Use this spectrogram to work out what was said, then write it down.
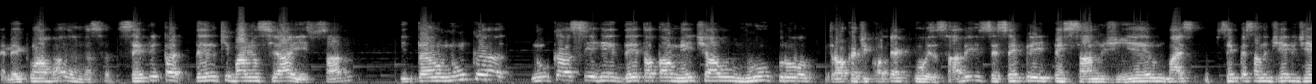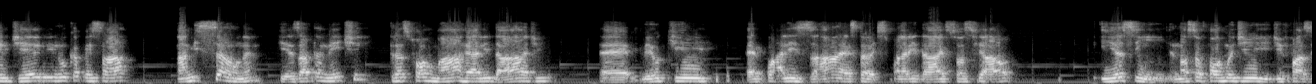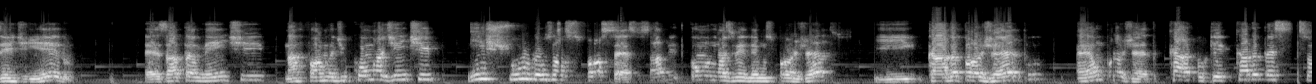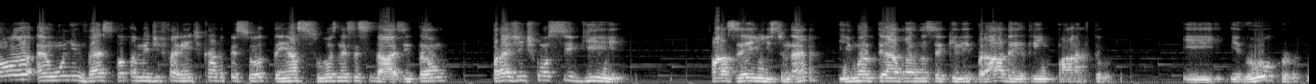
é meio que uma balança. Sempre tá tendo que balancear isso, sabe? Então, nunca nunca se render totalmente ao lucro troca de qualquer coisa, sabe? Você sempre pensar no dinheiro, mas sempre pensar no dinheiro, dinheiro, dinheiro e nunca pensar na missão, né? Que é exatamente transformar a realidade, é, meio que equalizar essa disparidade social. E assim, nossa forma de, de fazer dinheiro é exatamente na forma de como a gente enxuga os nossos processos, sabe? Como nós vendemos projetos, e cada projeto é um projeto, porque cada pessoa é um universo totalmente diferente, cada pessoa tem as suas necessidades. Então, para a gente conseguir fazer isso, né, e manter a balança equilibrada entre impacto e, e lucro,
